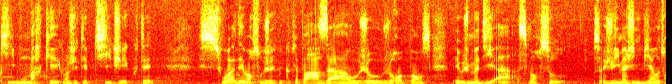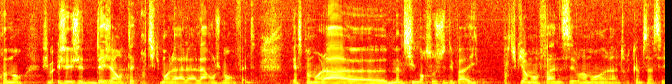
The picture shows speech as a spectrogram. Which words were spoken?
qui m'ont marqué quand j'étais petit que j'ai écouté soit des morceaux que j'écoute comme ça par hasard, où je, je repense, et où je me dis, ah, ce morceau, je l'imagine bien autrement. J'ai déjà en tête pratiquement la- la- l'arrangement, en fait. Et à ce moment-là, euh, même si le morceau, je n'étais pas particulièrement fan, c'est vraiment un truc comme ça, c'est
